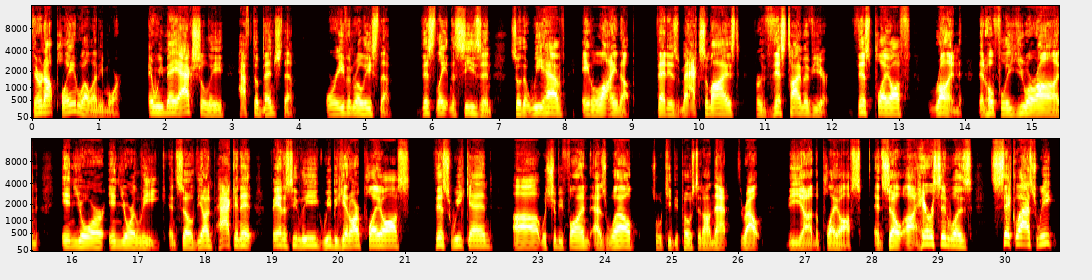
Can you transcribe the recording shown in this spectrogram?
they're not playing well anymore. And we may actually have to bench them or even release them this late in the season so that we have a lineup that is maximized for this time of year, this playoff run that hopefully you are on in your in your league. And so the unpacking it fantasy league, we begin our playoffs this weekend, uh, which should be fun as well. So we'll keep you posted on that throughout the uh, the playoffs. And so uh, Harrison was sick last week.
